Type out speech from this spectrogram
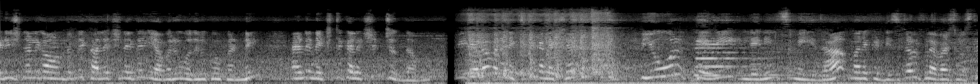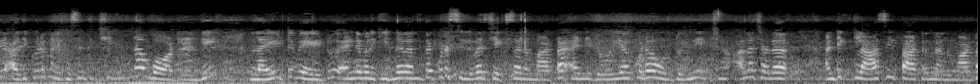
ఎడిషనల్గా ఉంటుంది. కలెక్షన్ అయితే ఎవరు వదులుకోకండి. అండ్ నెక్స్ట్ కలెక్షన్ చూద్దాం వీడియోలో మన next collection pure heavy linens మీద మనకి డిజిటల్ ఫ్లవర్స్ వస్తాయి అది కూడా మనకి వచ్చరికి చిన్న బార్డర్ అండి. లైట్ వెయిట్ అండ్ మనకి ఇన్నర్ అంతా కూడా సిల్వర్ చెక్స్ అనమాట అండ్ డోరియా కూడా ఉంటుంది. చాలా చాలా అంటే క్లాసీ ప్యాటర్న్ అనమాట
